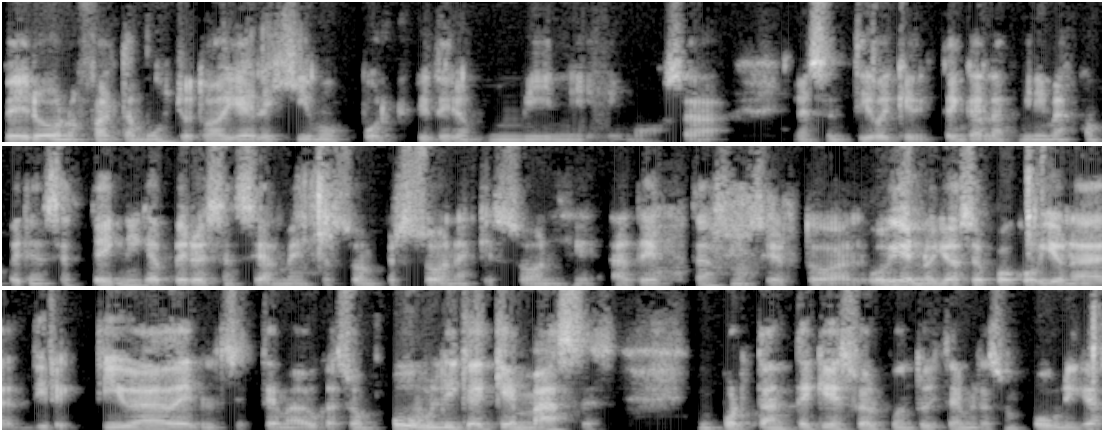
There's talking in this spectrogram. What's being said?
pero nos falta mucho, todavía elegimos por criterios mínimos, o sea, en el sentido de que tengan las mínimas competencias técnicas, pero esencialmente son personas que son eh, adeptas, ¿no es cierto?, al gobierno. Yo hace poco vi una directiva del sistema de educación pública, y que más es importante que eso desde el punto de vista de la administración pública,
